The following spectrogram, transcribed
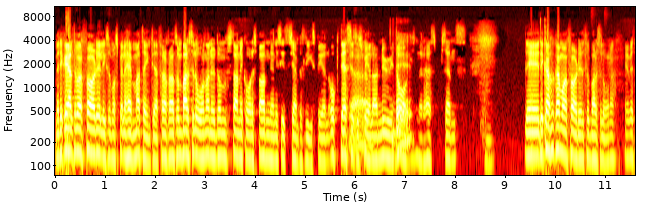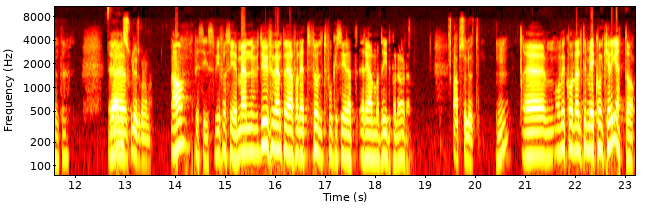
Men det kan ju alltid vara en fördel liksom att spela hemma tänkte jag. Framförallt som Barcelona nu, de stannar kvar i Spanien i sitt Champions League-spel. Och dessutom ja, spelar nu idag det... när det här sänds. Det, det kanske kan vara en fördel för Barcelona, jag vet inte. Ja, det eh, skulle det kunna vara. Ja, precis. Vi får se. Men du förväntar dig i alla fall ett fullt fokuserat Real Madrid på lördag? Absolut. Mm. Um, om vi kollar lite mer konkret då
